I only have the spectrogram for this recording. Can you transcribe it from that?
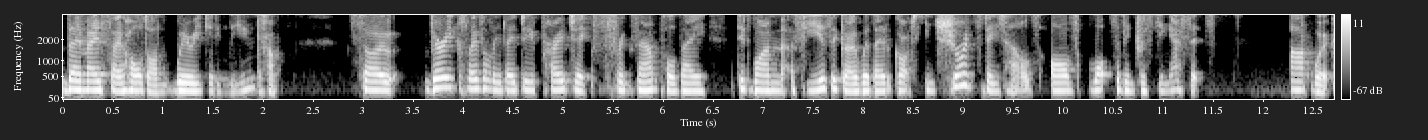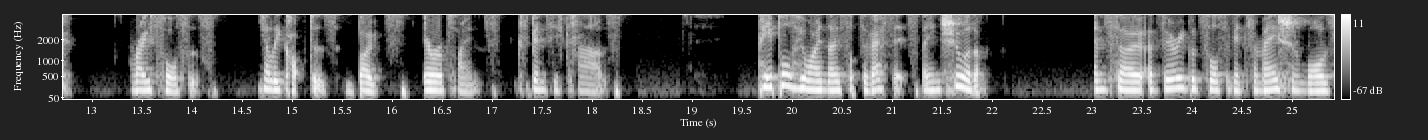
They may say, "Hold on, where are you getting the income?" So very cleverly, they do projects. For example, they did one a few years ago where they got insurance details of lots of interesting assets artwork, racehorses, helicopters, boats, aeroplanes, expensive cars. People who own those sorts of assets, they insure them. And so, a very good source of information was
